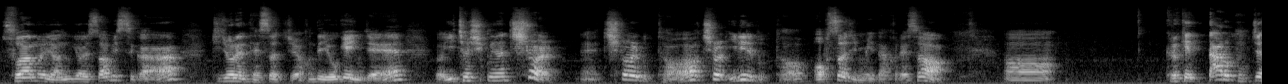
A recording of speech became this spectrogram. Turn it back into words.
수화물 연결 서비스가 기존엔 됐었죠. 근데 요게 이제 2019년 7월 7월부터 7월 1일부터 없어집니다. 그래서 어 그렇게 따로 국제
